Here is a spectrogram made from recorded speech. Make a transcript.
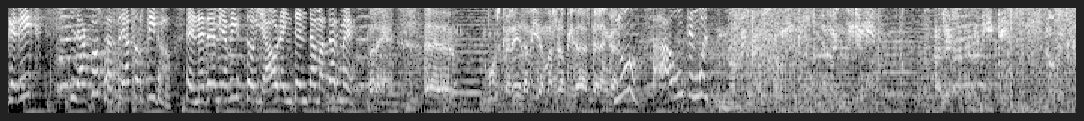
Gedik, la cosa se ha torcido. ND me ha visto y ahora intenta matarme. Vale. Eh, buscaré la vía más rápida hasta el hangar. No, aún tengo el... No me cansaré, no me rendiré. Aléjate de mí, que no dejes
